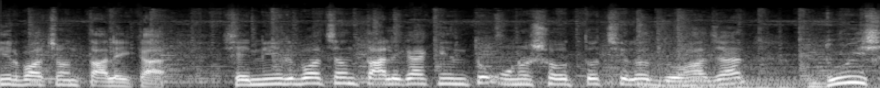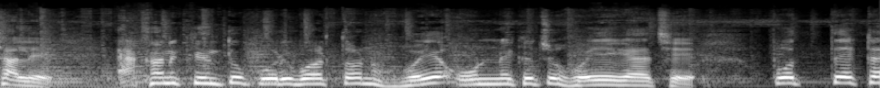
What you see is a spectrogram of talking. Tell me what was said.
নির্বাচন তালিকা। সেই নির্বাচন তালিকা কিন্তু উনসত্তর ছিল দু দুই সালে। এখন কিন্তু পরিবর্তন হয়ে অন্য কিছু হয়ে গেছে। প্রত্যেকটা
